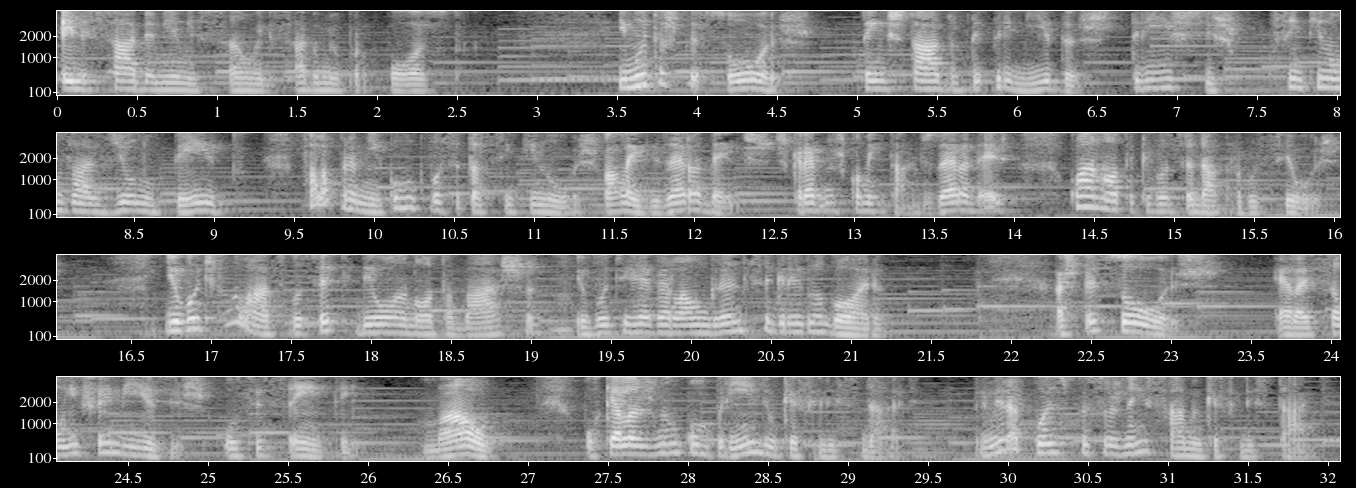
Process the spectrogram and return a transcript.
ele sabe a minha missão, ele sabe o meu propósito. E muitas pessoas têm estado deprimidas, tristes, sentindo um vazio no peito. Fala para mim, como que você está se sentindo hoje? Fala aí, de 0 a 10. Escreve nos comentários. 0 a 10, qual a nota que você dá para você hoje? E eu vou te falar, se você te deu uma nota baixa, eu vou te revelar um grande segredo agora. As pessoas, elas são infelizes ou se sentem mal porque elas não compreendem o que é felicidade. Primeira coisa, as pessoas nem sabem o que é felicidade.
